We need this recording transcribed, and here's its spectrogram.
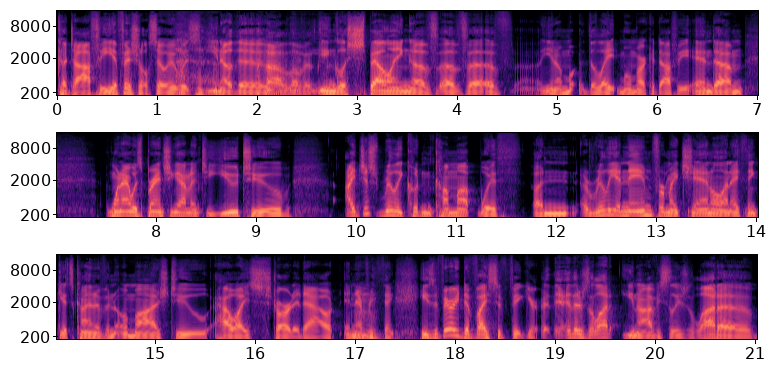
Gaddafi official. So it was, you know, the English spelling of of uh, of uh, you know the late Muammar Gaddafi. And um, when I was branching out into YouTube, I just really couldn't come up with a, a, really a name for my channel, and I think it's kind of an homage to how I started out and mm. everything. He's a very divisive figure. There's a lot, you know. Obviously, there's a lot of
